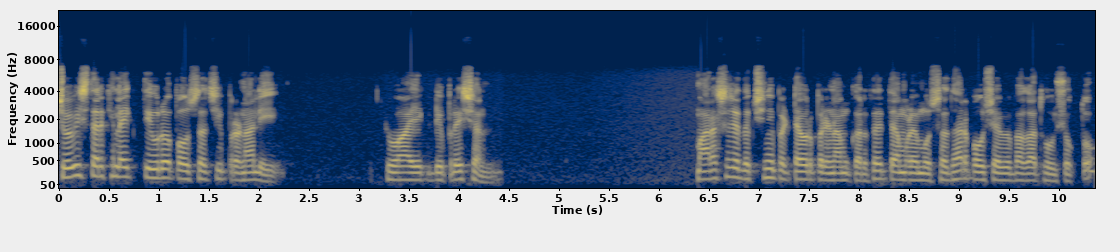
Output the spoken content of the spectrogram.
चोवीस तारखेला एक तीव्र पावसाची प्रणाली किंवा एक डिप्रेशन महाराष्ट्राच्या दक्षिणी पट्ट्यावर परिणाम करते त्यामुळे मुसळधार पाऊस या विभागात होऊ शकतो.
